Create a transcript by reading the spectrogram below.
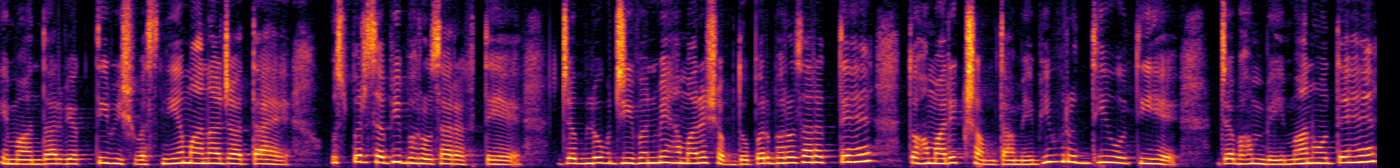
ईमानदार व्यक्ति विश्वसनीय माना जाता है उस पर सभी भरोसा रखते हैं। जब लोग जीवन में हमारे शब्दों पर भरोसा रखते हैं तो हमारी क्षमता में भी वृद्धि होती है। जब हम बेईमान होते हैं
